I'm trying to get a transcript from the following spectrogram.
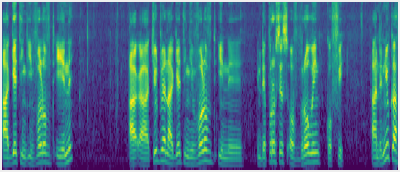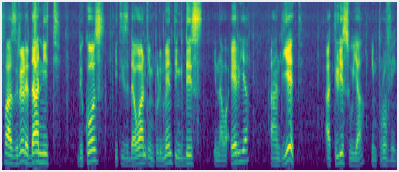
are getting involved in, uh, uh, children are getting involved in, uh, in the process of growing coffee. And NUCAF has really done it because it is the one implementing this in our area, and yet, at least we are improving.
